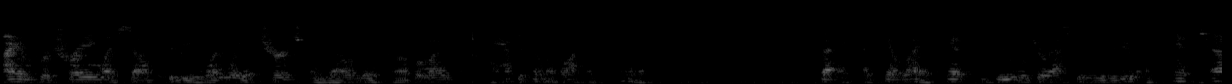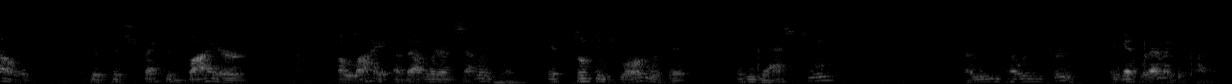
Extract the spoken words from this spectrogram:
I am portraying myself to be one way at church, and now I'm going to compromise. I have to tell my boss I can't, because I, I, can't lie. I can't do what you're asking me to do. I can't tell the prospective buyer a lie about what I'm selling him. If something's wrong with it, and he asks me, I'm going to be telling the truth. And guess what? I might get fired.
